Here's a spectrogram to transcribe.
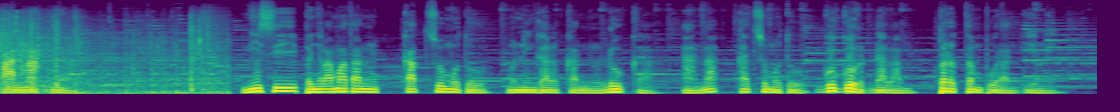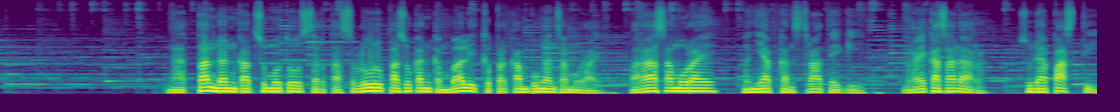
panahnya. Misi penyelamatan Katsumoto meninggalkan luka. Anak Katsumoto gugur dalam pertempuran ini. Nathan dan Katsumoto serta seluruh pasukan kembali ke perkampungan samurai. Para samurai menyiapkan strategi. Mereka sadar, sudah pasti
